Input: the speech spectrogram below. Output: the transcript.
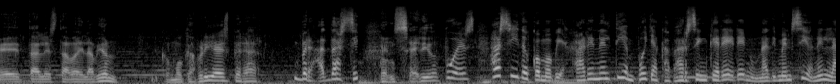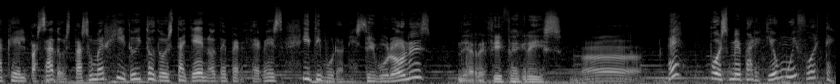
¿Qué tal estaba el avión? Como cabría esperar. Brad, así. ¿En serio? Pues ha sido como viajar en el tiempo y acabar sin querer en una dimensión en la que el pasado está sumergido y todo está lleno de percebes y tiburones. ¿Tiburones? De arrecife gris. Ah. ¿Eh? Pues me pareció muy fuerte.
